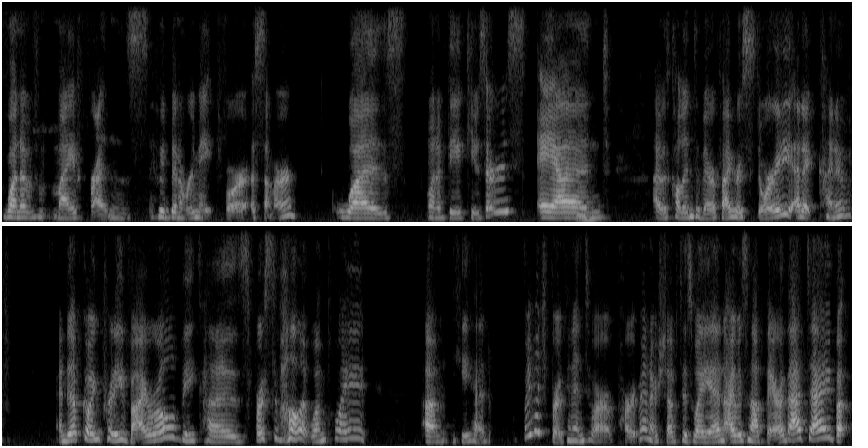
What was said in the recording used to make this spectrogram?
one of my friends who'd been a roommate for a summer was one of the accusers. And mm. I was called in to verify her story. And it kind of ended up going pretty viral because, first of all, at one point, um, he had pretty much broken into our apartment or shoved his way in. I was not there that day, but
